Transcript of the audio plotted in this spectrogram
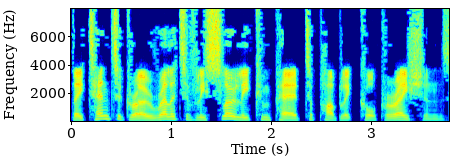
they tend to grow relatively slowly compared to public corporations.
